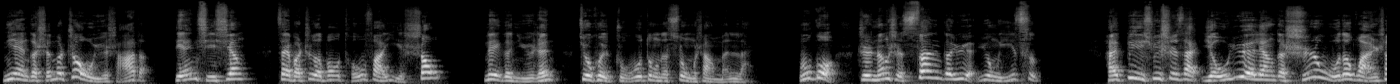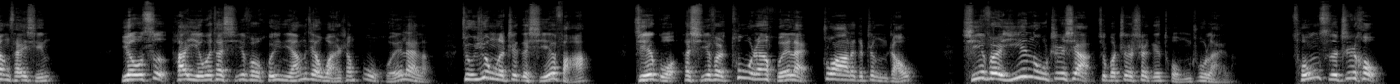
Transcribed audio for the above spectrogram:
念个什么咒语啥的，点起香，再把这包头发一烧，那个女人就会主动的送上门来。不过只能是三个月用一次，还必须是在有月亮的十五的晚上才行。有次他以为他媳妇回娘家晚上不回来了，就用了这个写法。结果他媳妇突然回来，抓了个正着。媳妇一怒之下就把这事给捅出来了。从此之后，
